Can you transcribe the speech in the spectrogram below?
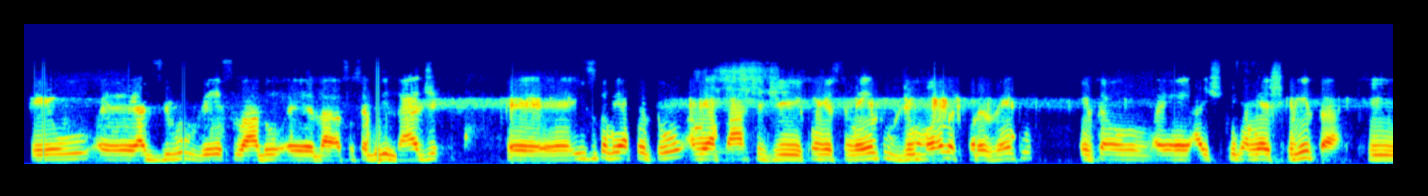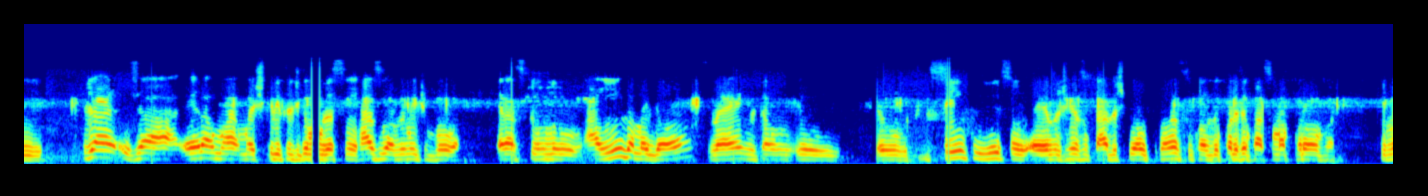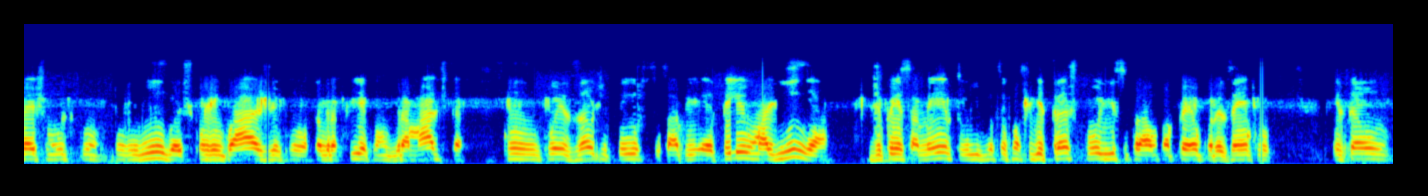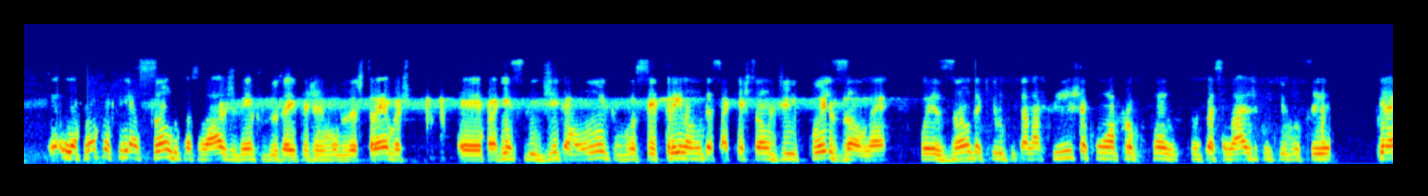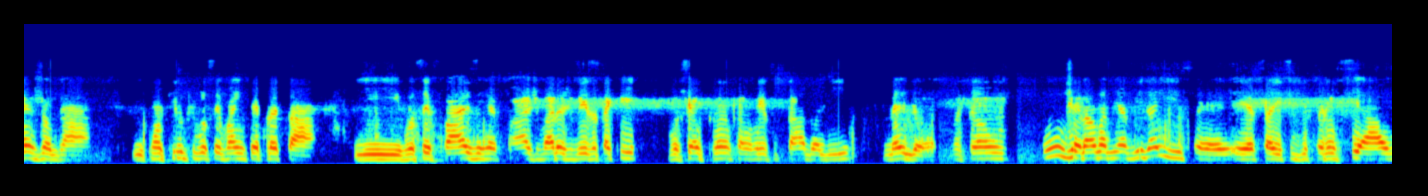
eu é, a desenvolver esse lado da sociabilidade é, isso também afetou a minha parte de conhecimento, de humanas, por exemplo. Então, é, a, a, minha escrita, que já, já era uma, uma escrita, digamos assim, razoavelmente boa, ela se tornou ainda melhor, né? Então, eu, eu sinto isso é, nos resultados que eu alcanço quando, por exemplo, faço uma prova que mexe muito com, com línguas, com linguagem, com ortografia, com gramática com coesão de texto, sabe? É ter uma linha de pensamento e você conseguir transpor isso para um papel, por exemplo. Então, e a própria criação do personagem dentro dos RPGs Mundo das Trevas, é, para quem se dedica muito, você treina muito essa questão de coesão, né? Coesão daquilo que está na ficha com, a, com o personagem com que você quer jogar e com aquilo que você vai interpretar. E você faz e refaz várias vezes até que você alcança um resultado ali melhor. Então, em geral, na minha vida é isso, é essa, esse diferencial.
